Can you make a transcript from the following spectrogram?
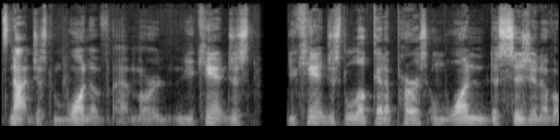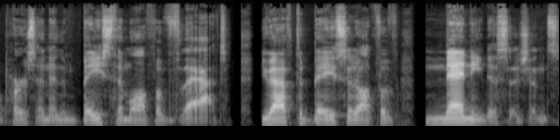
It's not just one of them or you can't just you can't just look at a person, one decision of a person, and then base them off of that. You have to base it off of many decisions.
